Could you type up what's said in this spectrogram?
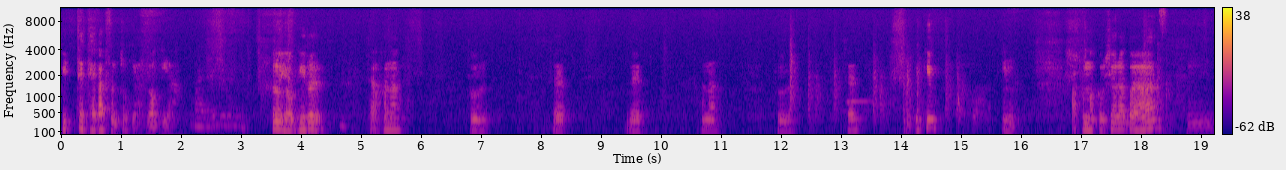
밑에 대각선 쪽이야 여기야. 그럼 여기를 자 하나 둘셋 넷, 하나, 둘, 셋. 어, 느낌? 응. 아픈 만큼 시원할 거야. 음.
